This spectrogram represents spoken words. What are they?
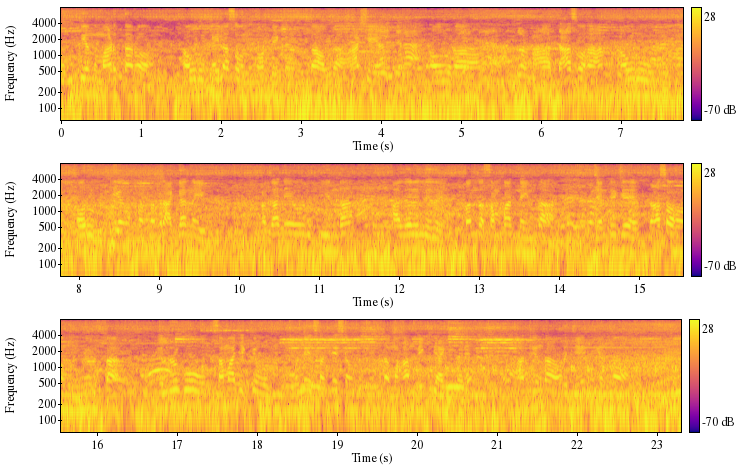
ವೃತ್ತಿಯನ್ನು ಮಾಡುತ್ತಾರೋ ಅವರು ಕೈಲಾಸವನ್ನು ನೋಡಬೇಕಂತ ಅವರ ಆಶಯ, ಅವರ, ಆ, ದಾಸೋಹ, ಅವರು ಅವರು ವೃತ್ತಿ ಏನಪ್ಪ ಅಂತಂದರೆ ಅಗ್ಗಾನೇ ಇವು ಅಗಾಧೆ ವೃತ್ತಿಯಿಂದ ಅದರಲ್ಲಿ ಬಂದ ಸಂಪಾದನೆಯಿಂದ ಜನರಿಗೆ ದಾಸೋಹವನ್ನು ನೀಡುತ್ತಾ ಎಲ್ರಿಗೂ ಒಂದು ಸಮಾಜಕ್ಕೆ ಒಂದು ಒಳ್ಳೆಯ ಸಂದೇಶವನ್ನು ನೀಡಿದ ಮಹಾನ್ ವ್ಯಕ್ತಿ ಆಗಿದ್ದಾರೆ. ಆದ್ದರಿಂದ ಅವರ ಜಯಂತಿಯನ್ನು ಈ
